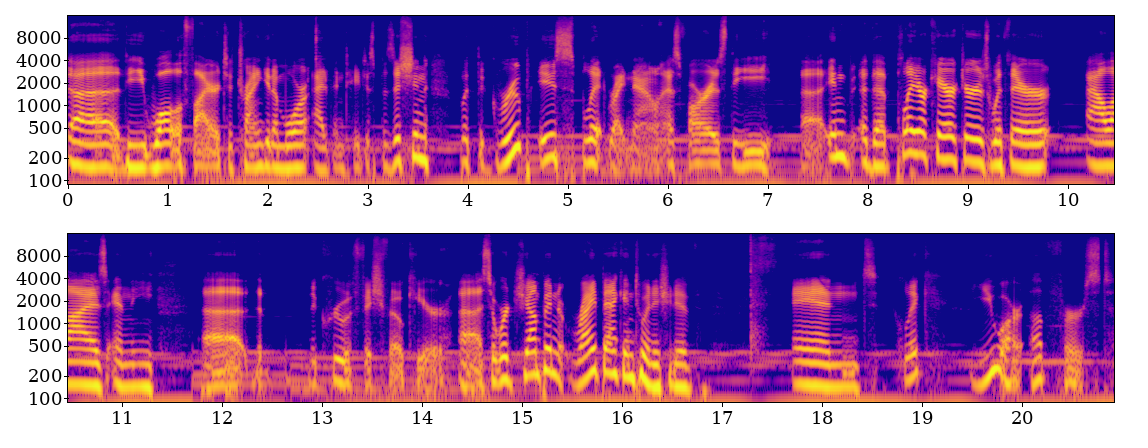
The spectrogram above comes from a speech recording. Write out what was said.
uh, the wall of fire to try and get a more advantageous position. But the group is split right now as far as the uh, in the player characters with their allies and the uh, the the crew of fish folk here. Uh, so we're jumping right back into initiative, and Klik. You are up first.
